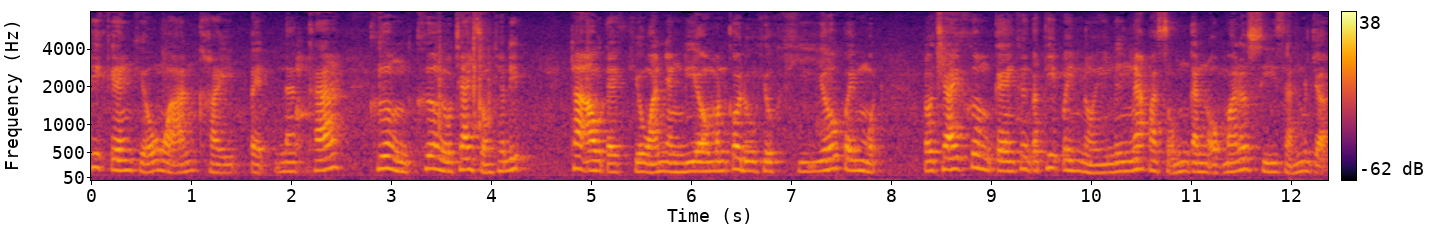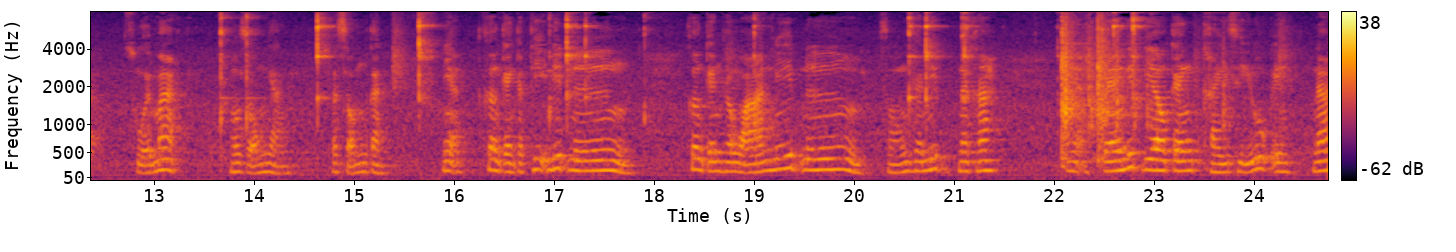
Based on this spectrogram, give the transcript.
ที่แกงเขียวหวานไข่เป็ดนะคะ เครื่องเครื่องเราใช้สองชนิด ถ้าเอาแต่เขียวหวานอย่างเดียว มันก็ดูเขียวๆไปหมดเราใช้เครื่องแกงเครื่องกะทิไปหน่อยนึงนะผสมกันออกมาแล้วสีสันมันจะสวยมาก เอาสองอย่างผสมกัน เนี่ยเครื่องแกงกะทินิดนึง เครื่องแกงขวานนิดนึงสองชนิดนะคะ เนี่ยแกงนิดเดียวแกงไข่สีลูกเองนะ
